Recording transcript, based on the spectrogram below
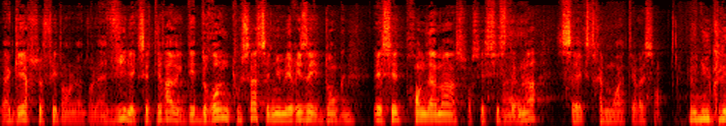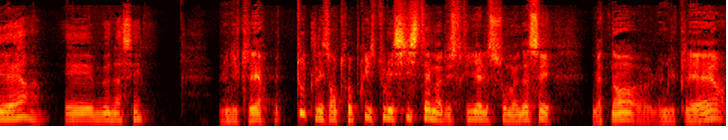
La guerre se fait dans la, dans la, ville, etc. Avec des drones, tout ça, c'est numérisé. Donc, mhm. essayer de prendre la main sur ces systèmes-là, c'est extrêmement intéressant. Le nucléaire est menacé? Le nucléaire, toutes les entreprises, tous les systèmes industriels sont menacés. Maintenant, le nucléaire,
